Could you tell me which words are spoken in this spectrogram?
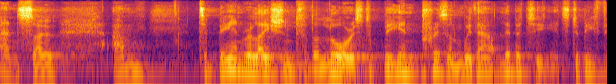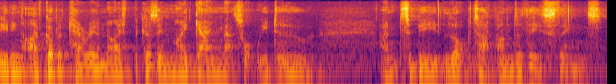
And so, um, to be in relation to the law is to be in prison without liberty. It's to be feeling, I've got to carry a knife because in my gang that's what we do. And to be locked up under these things.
